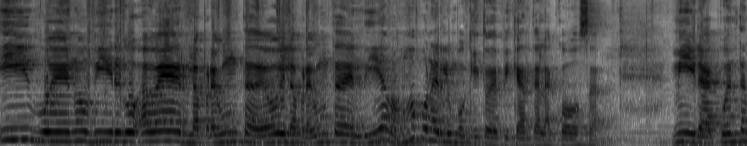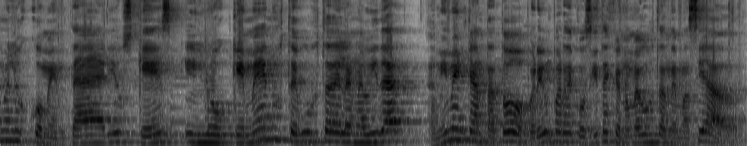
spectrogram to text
Y bueno Virgo, a ver, la pregunta de hoy, la pregunta del día, vamos a ponerle un poquito de picante a la cosa. Mira, cuéntame en los comentarios qué es lo que menos te gusta de la Navidad. A mí me encanta todo, pero hay un par de cositas que no me gustan demasiado.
